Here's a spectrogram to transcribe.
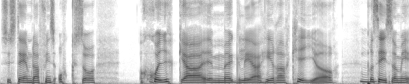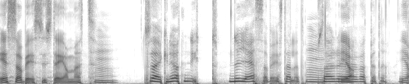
system. Där finns också sjuka, eh, mögliga hierarkier, Mm. precis som i SAB-systemet. Mm. Sverige kunde göra ett nytt, nya SAB istället. Mm. Så hade det Ja. varit bättre. Ja.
